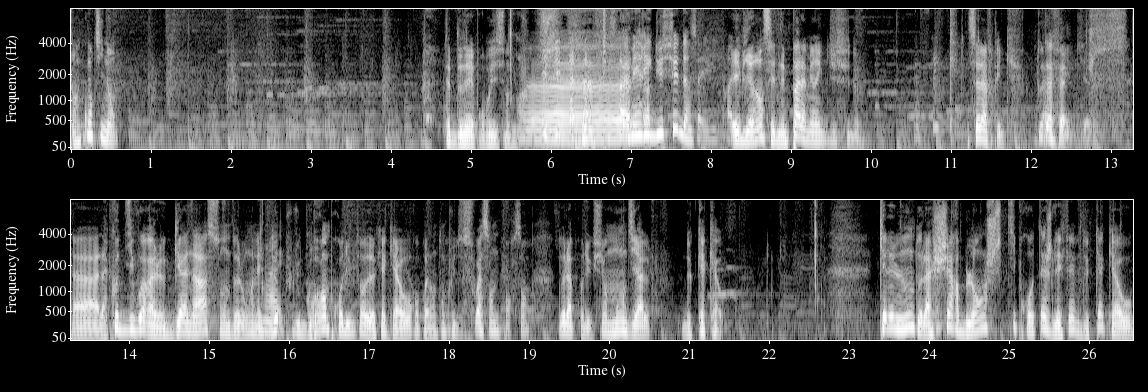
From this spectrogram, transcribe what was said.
Un continent. Peut-être donner les propositions. du coup. Euh, Amérique du Sud. Ça évitera Eh bien non, ce n'est pas l'Amérique du Sud. C'est l'Afrique. Tout à fait. Euh, la Côte d'Ivoire et le Ghana sont de loin les Ouais. deux plus grands producteurs de cacao, représentant plus de 60% de la production mondiale de cacao. Quel est le nom de la chair blanche qui protège les fèves de cacao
